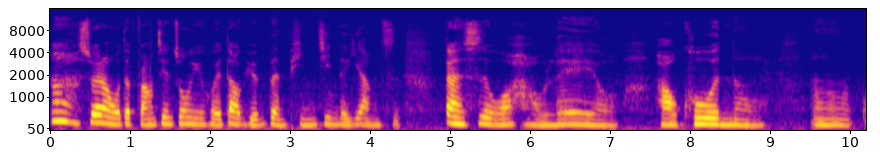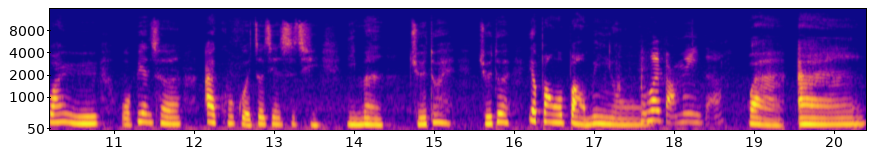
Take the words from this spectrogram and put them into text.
啊，虽然我的房间终于回到原本平静的样子，但是我好累哦，好困哦。嗯，关于我变成爱哭鬼这件事情，你们绝对绝对要帮我保密哦。不会保密的。晚安。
